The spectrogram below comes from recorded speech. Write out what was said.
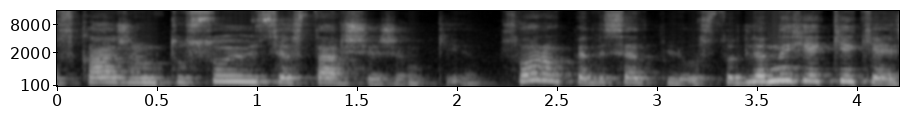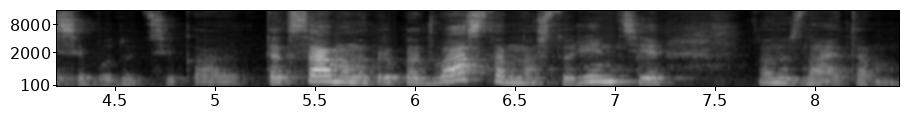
скажімо, тусуються старші жінки 40-50 то для них які кейси будуть цікаві? Так само, наприклад, у вас там на сторінці, ну не знаю, там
